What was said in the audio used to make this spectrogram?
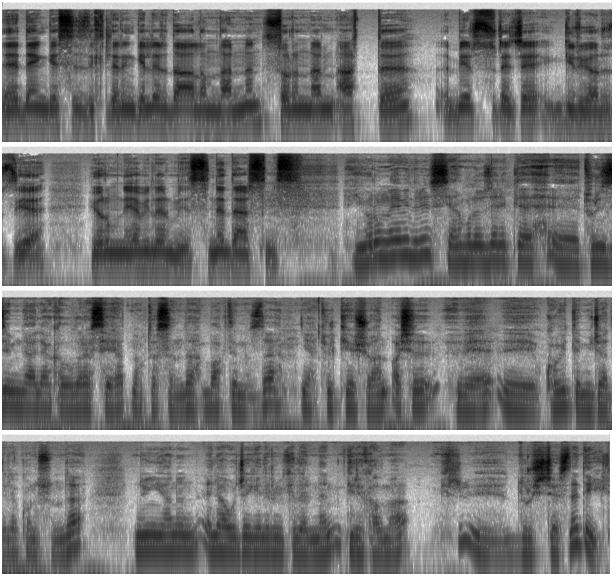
e, dengesizliklerin gelir dağılımlarının sorunların arttığı bir sürece giriyoruz diye yorumlayabilir miyiz? Ne dersiniz? Yorumlayabiliriz. Yani bunu özellikle e, turizmle alakalı olarak seyahat noktasında baktığımızda yani Türkiye şu an aşı ve e, Covid ile mücadele konusunda dünyanın ele avuca gelir ülkelerinden geri kalma bir e, duruş içerisinde değil.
